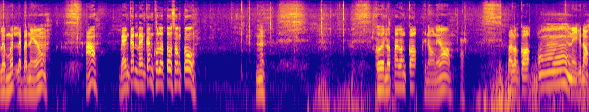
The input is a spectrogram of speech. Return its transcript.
เริ่มมืดแล้วบัดนี้เนาะเอาแบ่งกันแบ่งกันคนละโตะสองโตะนี่เคยเราปลาลังเกาะพี่น้องนี่เนาะปลาลังเกาะอืมนี่พี่น้อง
